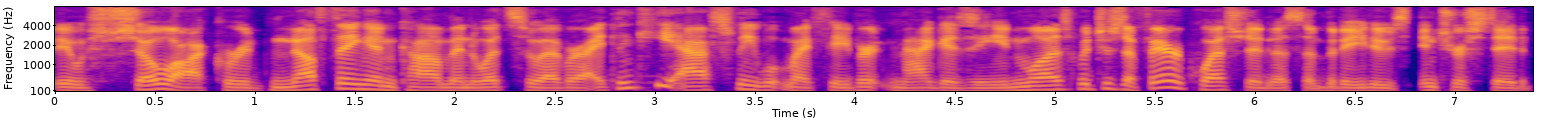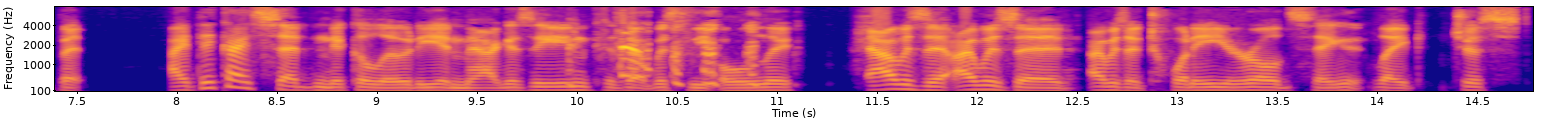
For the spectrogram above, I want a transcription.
It was so awkward, nothing in common whatsoever. I think he asked me what my favorite magazine was, which is a fair question as somebody who's interested, but I think I said Nickelodeon magazine because that was the only I was a I was a I was a 20 year old saying like just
